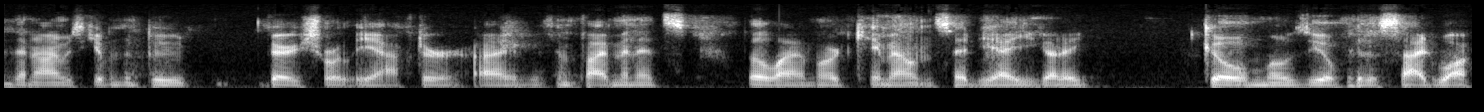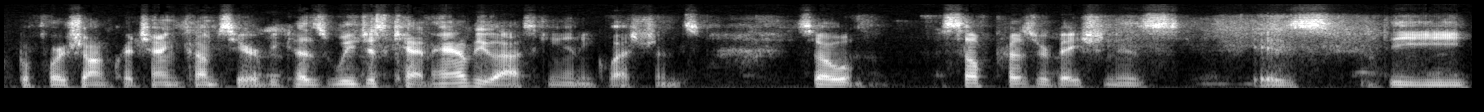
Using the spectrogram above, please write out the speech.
then I was given the boot very shortly after. I, within five minutes, the landlord came out and said, "Yeah, you got to go mosey over the sidewalk before Jean Chrétien comes here because we just can't have you asking any questions." So self-preservation is is the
